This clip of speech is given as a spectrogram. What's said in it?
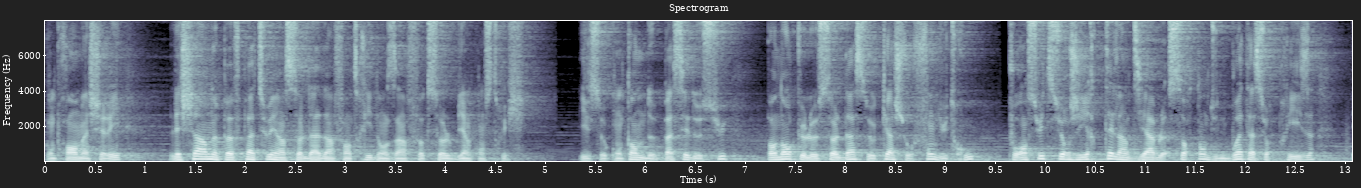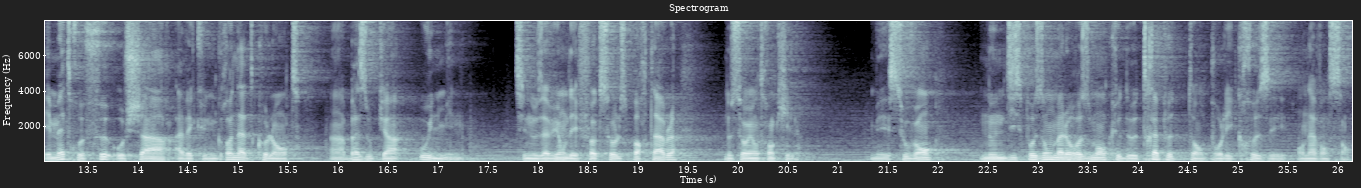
Comprends, ma chérie Les chars ne peuvent pas tuer un soldat d'infanterie dans un foxhole bien construit. Ils se contentent de passer dessus pendant que le soldat se cache au fond du trou pour ensuite surgir tel un diable sortant d'une boîte à surprise et mettre feu au char avec une grenade collante, un bazooka ou une mine. Si nous avions des foxholes portables, nous serions tranquilles. Mais souvent, nous ne disposons malheureusement que de très peu de temps pour les creuser en avançant.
